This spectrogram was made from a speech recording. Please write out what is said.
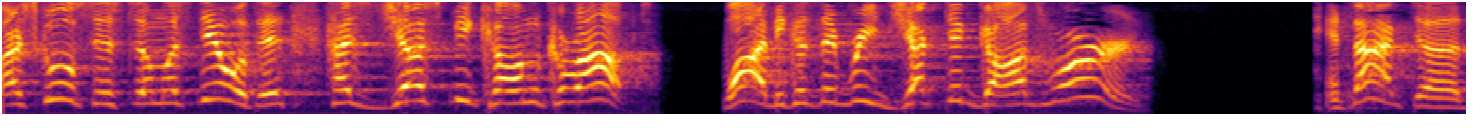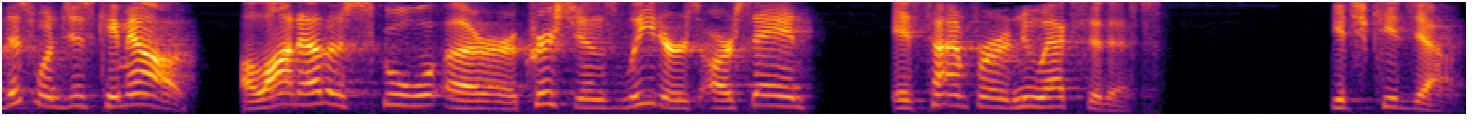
Our school system, let's deal with it, has just become corrupt. Why? Because they've rejected God's word. In fact, uh, this one just came out. A lot of other school or uh, Christians, leaders, are saying it's time for a new exodus. Get your kids out.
